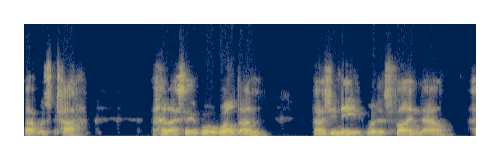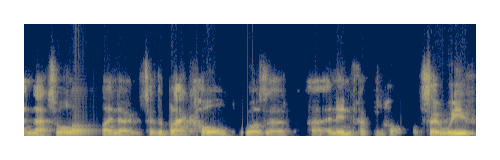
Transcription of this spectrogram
that was tough. And I say, well, well done. How's your knee? Well, it's fine now. And that's all I know. So the black hole was a, uh, an infant hole. So we've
